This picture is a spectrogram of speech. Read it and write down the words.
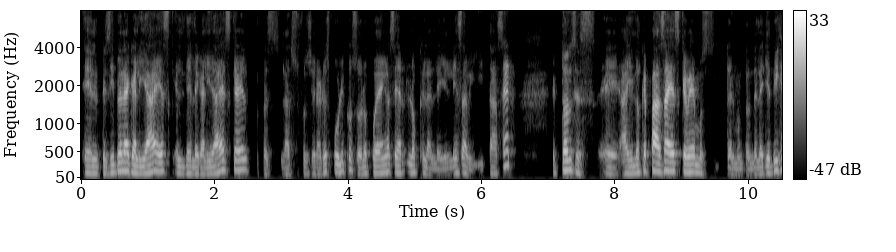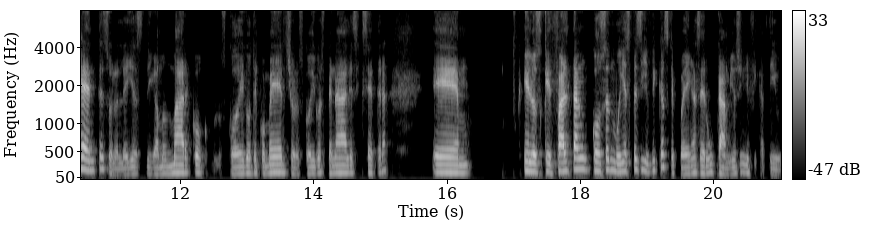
El principio de legalidad es, el de legalidad es que pues, los funcionarios públicos solo pueden hacer lo que la ley les habilita hacer. Entonces, eh, ahí lo que pasa es que vemos el montón de leyes vigentes o las leyes, digamos, marco, como los códigos de comercio, los códigos penales, etcétera, em, en los que faltan cosas muy específicas que pueden hacer un cambio significativo.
